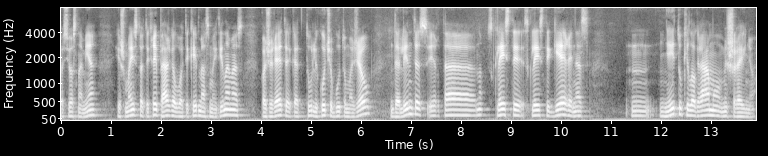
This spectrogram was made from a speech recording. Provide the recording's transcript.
pas juos namie, iš maisto tikrai pergalvoti, kaip mes maitinamės, pažiūrėti, kad tų likučių būtų mažiau, dalintis ir tą nu, skleisti, skleisti gėrį, nes nei tų kilogramų mišrainių,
